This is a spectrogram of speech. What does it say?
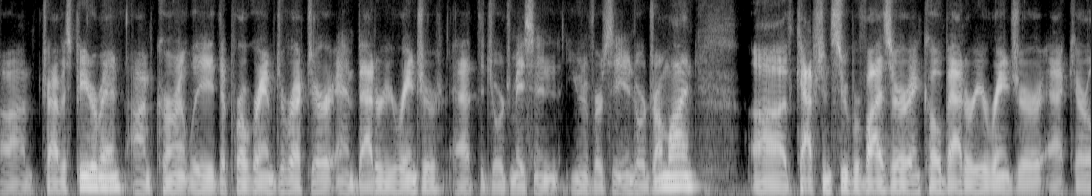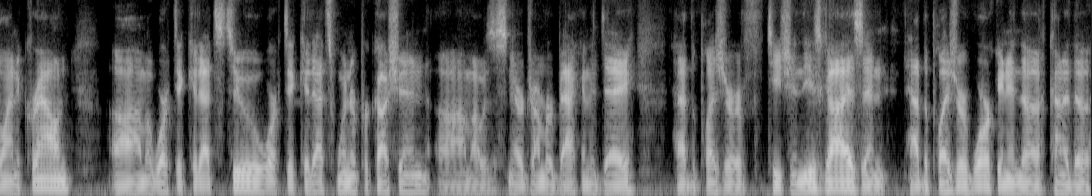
Um, Travis Peterman. I'm currently the program director and battery arranger at the George Mason University Indoor Drumline, uh, the caption supervisor and co battery arranger at Carolina Crown. Um, I worked at Cadets too, worked at Cadets Winter Percussion. Um, I was a snare drummer back in the day had the pleasure of teaching these guys and had the pleasure of working in the kind of the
